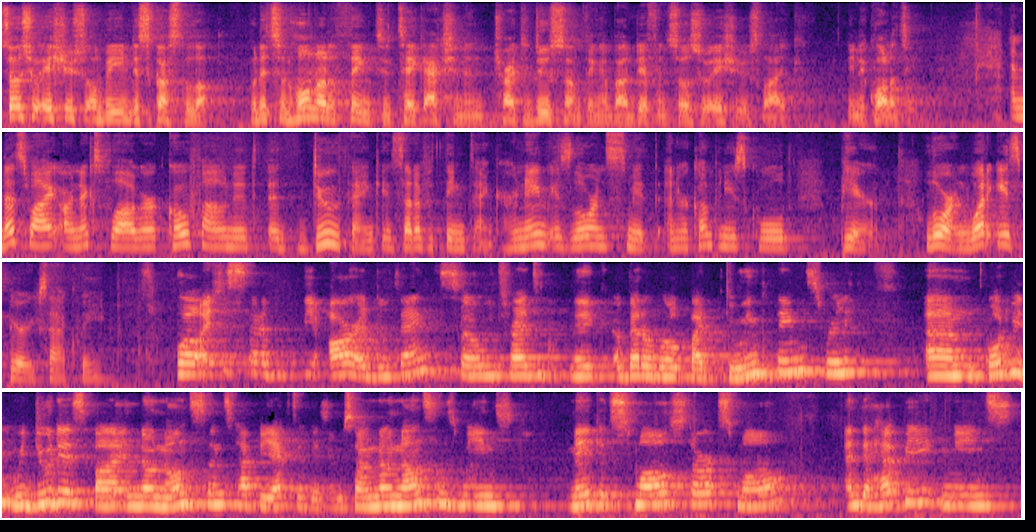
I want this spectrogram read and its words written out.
Social issues are being discussed a lot, but it's a whole other thing to take action and try to do something about different social issues like inequality. And that's why our next vlogger co-founded a do tank instead of a think tank. Her name is Lauren Smith and her company is called Peer. Lauren, what is Peer exactly? Well, I just said we are a do tank, so we try to make a better world by doing things, really. Um, what we, we do this by no-nonsense happy activism. So no-nonsense means make it small, start small, and the happy means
